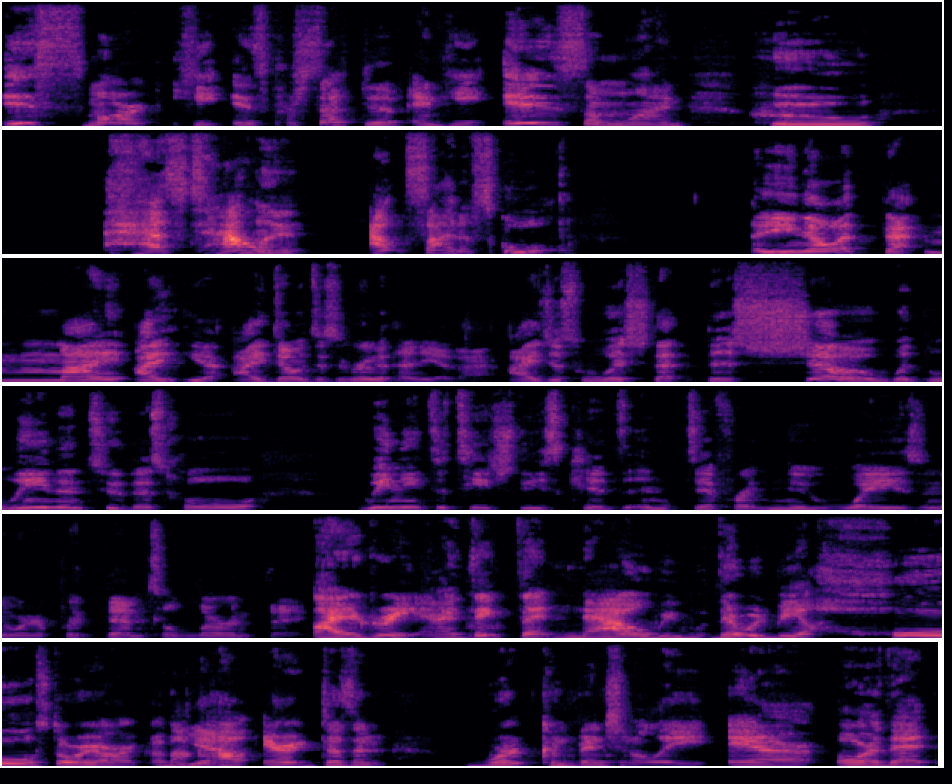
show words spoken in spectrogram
is smart, he is perceptive, and he is someone who has talent outside of school. You know what? That my I you know, I don't disagree with any of that. I just wish that this show would lean into this whole we need to teach these kids in different new ways in order for them to learn things. I agree, and I think that now we there would be a whole story arc about Yeah. how Eric doesn't work conventionally, or or that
